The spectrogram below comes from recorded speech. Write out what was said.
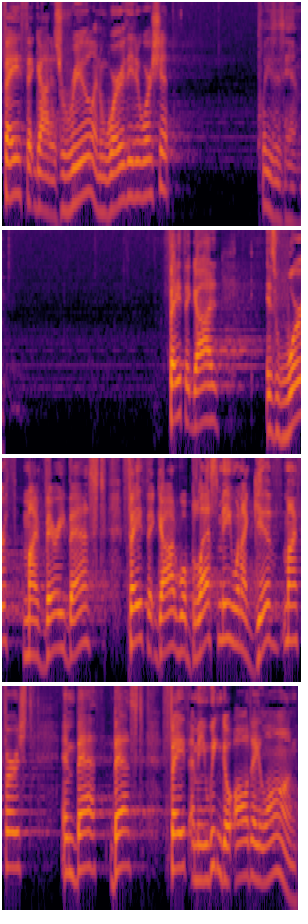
faith that God is real and worthy to worship pleases Him. Faith that God is worth my very best. Faith that God will bless me when I give my first and best. Faith, I mean, we can go all day long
